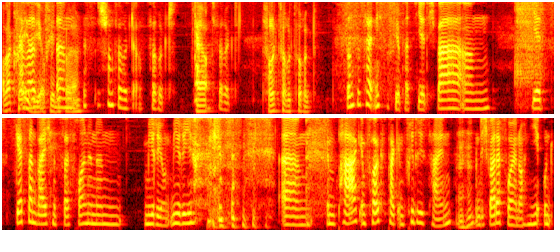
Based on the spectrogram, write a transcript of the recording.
Aber crazy aber es, auf jeden ähm, Fall. Ist schon verrückt, auch verrückt. Ja, ja. verrückt. Verrückt, verrückt, verrückt. Sonst ist halt nicht so viel passiert. Ich war ähm, jetzt gestern war ich mit zwei Freundinnen Miri und Miri, ähm, im Park, im Volkspark in Friedrichshain. Mhm. Und ich war da vorher noch nie. Und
